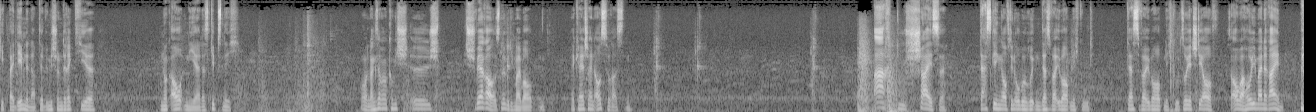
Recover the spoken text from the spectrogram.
geht bei dem denn ab? Der will mich schon direkt hier knockouten hier. Das gibt's nicht. Oh, langsam komme ich äh, schwer raus, ne, würde ich mal behaupten. Der Kerl scheint auszurasten. Ach du Scheiße. Das ging auf den oberen Rücken. Das war überhaupt nicht gut. Das war überhaupt nicht gut. So, jetzt steh auf. Sauber, hol ihm eine rein.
